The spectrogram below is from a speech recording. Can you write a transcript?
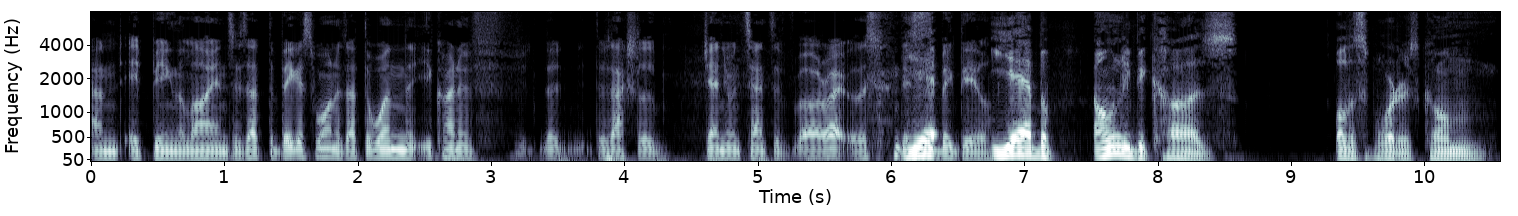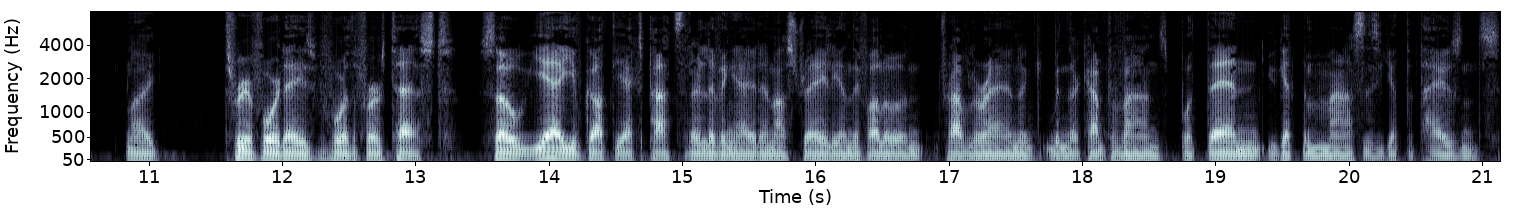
and it being the Lions, is that the biggest one? Is that the one that you kind of there's actual genuine sense of all right, well, this, this is a big deal. Yeah, but only because all the supporters come like three or four days before the first test. So yeah, you've got the expats that are living out in Australia and they follow and travel around and, in their camper vans. But then you get the masses, you get the thousands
